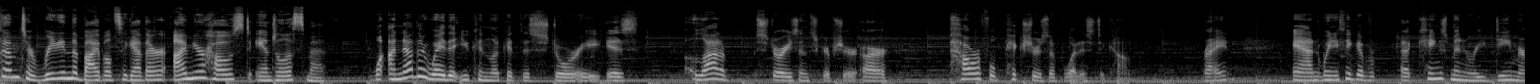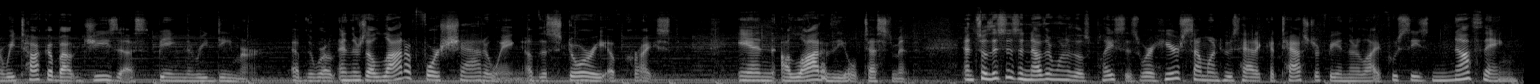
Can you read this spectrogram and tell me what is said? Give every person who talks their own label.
Speaker 1: Welcome to Reading the Bible Together. I'm your host, Angela Smith.
Speaker 2: Well, another way that you can look at this story is a lot of stories in Scripture are powerful pictures of what is to come, right? And when you think of a kinsman redeemer, we talk about Jesus being the redeemer of the world. And there's a lot of foreshadowing of the story of Christ in a lot of the Old Testament. And so this is another one of those places where here's someone who's had a catastrophe in their life who sees nothing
